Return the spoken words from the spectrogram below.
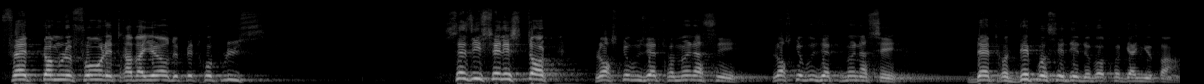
Faites comme le font les travailleurs de Petroplus. Saisissez les stocks lorsque vous êtes menacés, lorsque vous êtes menacés d'être dépossédés de votre gagne-pain.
